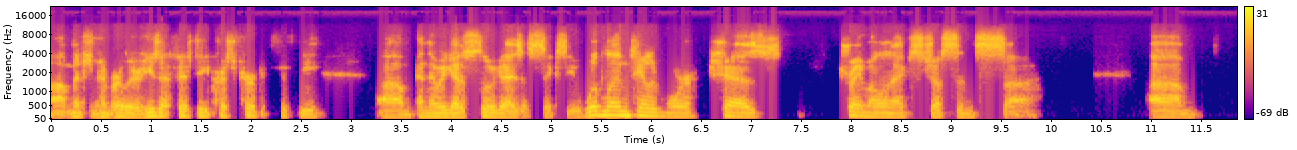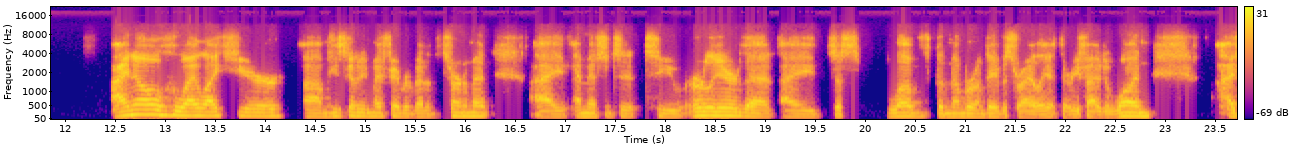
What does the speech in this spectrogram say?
Uh, mentioned him earlier. He's at 50, Chris Kirk at 50. Um, and then we got a slew of guys at 60. Woodland, Taylor Moore, Chez, Trey Mullinax, Justin um, I know who I like here um, he's going to be my favorite bet of the tournament. I, I mentioned it to you earlier that I just love the number on Davis Riley at 35 to 1. I,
